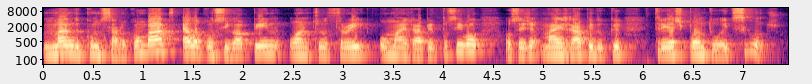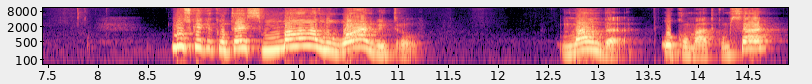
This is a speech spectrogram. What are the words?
mande começar o combate, ela consiga o pin 1, 2, 3 o mais rápido possível, ou seja, mais rápido que 3.8 segundos. Mas o que é que acontece? Mal o árbitro manda o combate começar,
